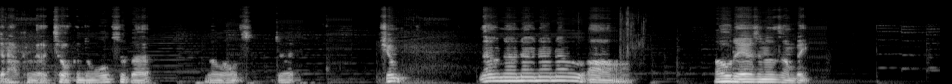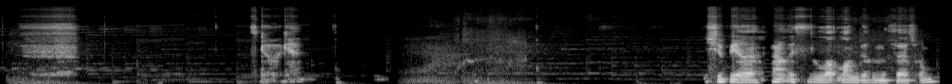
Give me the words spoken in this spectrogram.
Don't know how I can really talk underwater, but no one wants to do it. Jump. No, no, no, no, no. Oh. Oh, there's another zombie. Let's go again. It should be a, apparently this is a lot longer than the first one.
